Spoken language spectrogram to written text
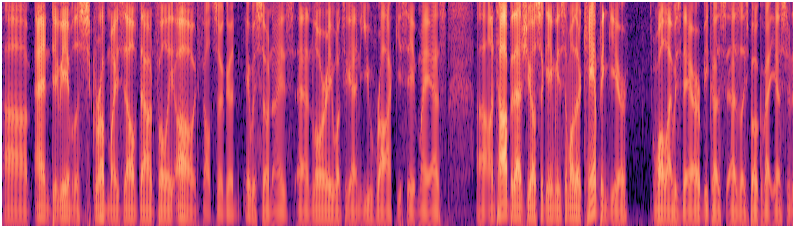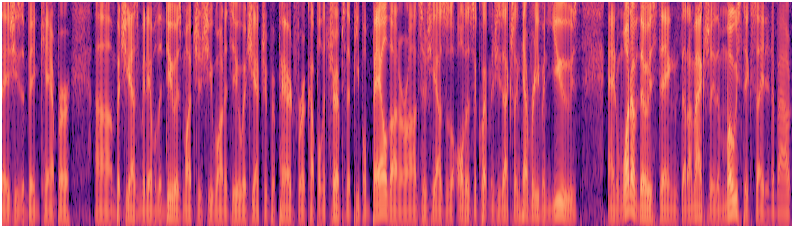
um, and to be able to scrub myself down fully. Oh, it felt so good. It was so nice. And Laurie, once again, you rock. You saved my ass. Uh, on top of that, she also gave me some other camping gear while I was there because, as I spoke about yesterday, she's a big camper, um, but she hasn't been able to do as much as she wanted to. And she actually prepared for a couple of trips that people bailed on her on. So she has all this equipment she's actually never even used. And one of those things that I'm actually the most excited about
